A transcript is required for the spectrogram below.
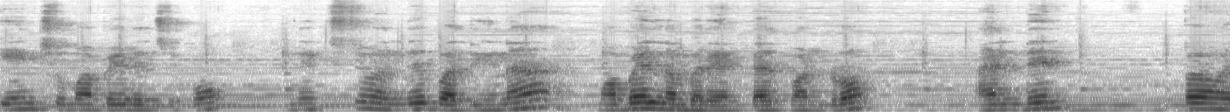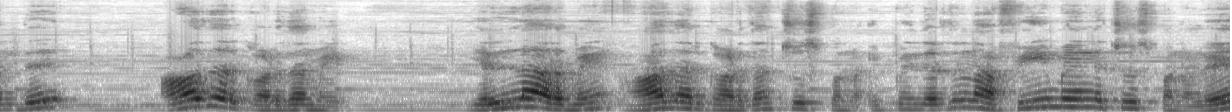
கேன்னு சும்மா பேர் வச்சுப்போம். நெக்ஸ்ட்டு வந்து பார்த்தீங்கன்னா மொபைல் நம்பர் என்டர் பண்ணுறோம் அண்ட் தென் இப்போ வந்து ஆதார் கார்டு தான் மெயின் எல்லாருமே ஆதார் கார்டு தான் சூஸ் பண்ணோம் இப்போ இந்த இடத்துல நான் ஃபீமேல்னு சூஸ் பண்ணலே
